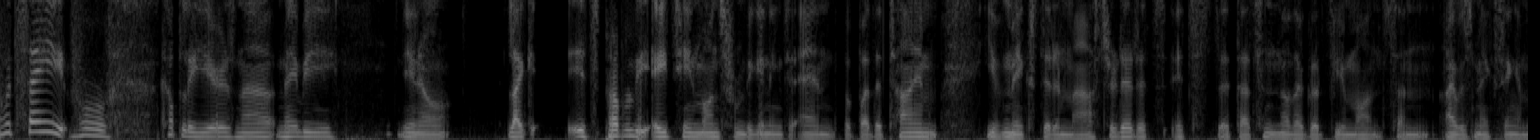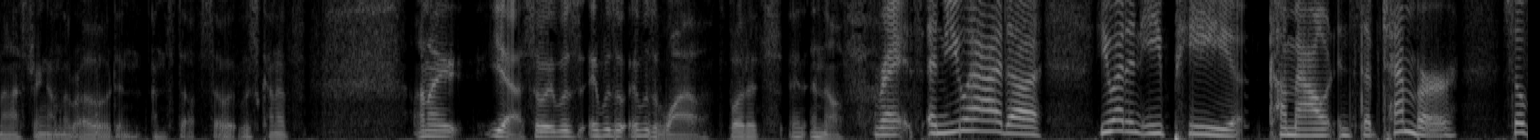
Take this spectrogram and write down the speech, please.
would say for a couple of years now, maybe, you know, like it's probably 18 months from beginning to end, but by the time you've mixed it and mastered it, it's it's that that's another good few months and I was mixing and mastering on the road and, and stuff. So it was kind of and I yeah, so it was it was it was a while, but it's enough. Right. And you had uh you had an EP come out in September, so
